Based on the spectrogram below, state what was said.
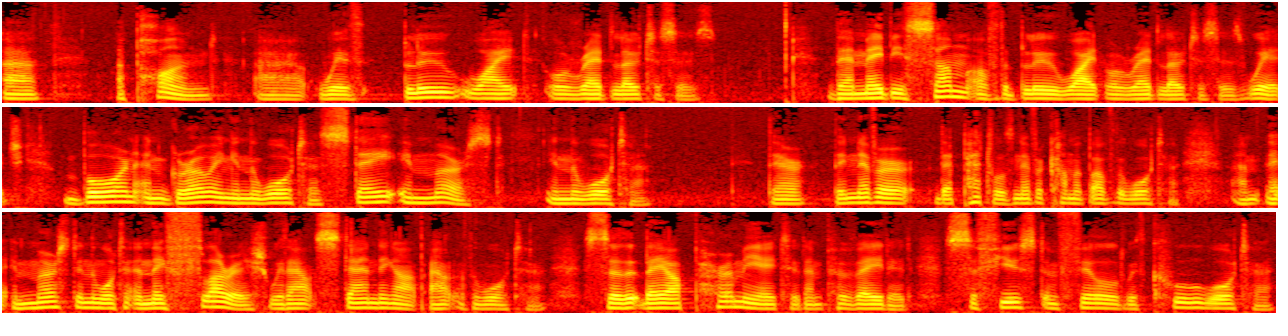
a, a pond uh, with blue, white, or red lotuses. There may be some of the blue, white, or red lotuses which, born and growing in the water, stay immersed in the water. They're, they never, their petals never come above the water. Um, they're immersed in the water and they flourish without standing up out of the water, so that they are permeated and pervaded, suffused and filled with cool water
